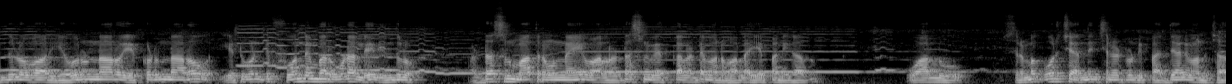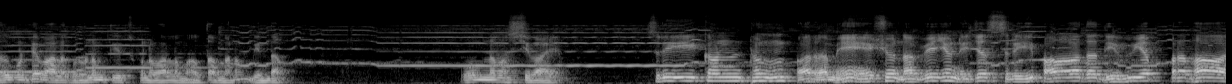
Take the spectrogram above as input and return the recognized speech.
ఇందులో వారు ఎవరున్నారో ఎక్కడున్నారో ఎటువంటి ఫోన్ నెంబర్ కూడా లేదు ఇందులో. అడ్రస్లు మాత్రం ఉన్నాయి. వాళ్ళ అడ్రస్ను వెతకాలంటే మన వల్ల ఏ పని కాదు. వాళ్ళు శ్రమ కోర్చి అందించినటువంటి పద్యాన్ని మనం చదువుకుంటే వాళ్ళకు రుణం తీర్చుకున్న వాళ్ళం అవుతాం మనం. విందాం. ఓం నమ శివాయ. శ్రీకంఠం పరమేశు నవ్యయు నిజ శ్రీపాద దివ్య ప్రభా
